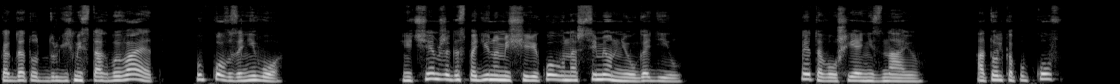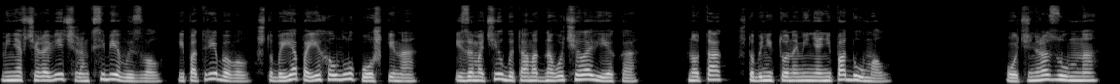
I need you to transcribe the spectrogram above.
Когда тот в других местах бывает, Пупков за него. И чем же господину Мещерякову наш Семен не угодил? Этого уж я не знаю. А только Пупков меня вчера вечером к себе вызвал и потребовал, чтобы я поехал в Лукошкино и замочил бы там одного человека, но так, чтобы никто на меня не подумал. Очень разумно.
